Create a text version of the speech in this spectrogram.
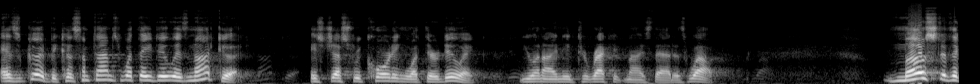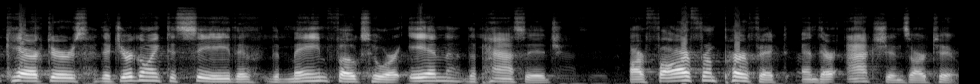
as good because sometimes what they do is not good. It's just recording what they're doing. You and I need to recognize that as well. Most of the characters that you're going to see, the, the main folks who are in the passage, are far from perfect, and their actions are too.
